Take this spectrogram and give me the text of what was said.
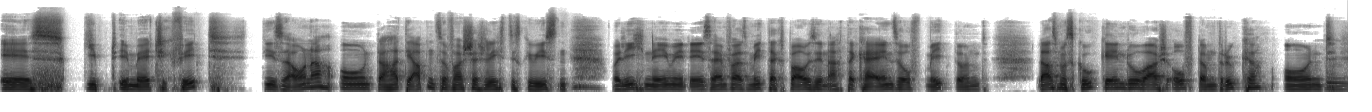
Es gibt im Magic Fit die Sauna und da hat die ab und zu fast ein schlechtes Gewissen, weil ich nehme das einfach als Mittagspause nach der K1 oft mit und lass mir es gut gehen, du warst oft am Drücker und mhm.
